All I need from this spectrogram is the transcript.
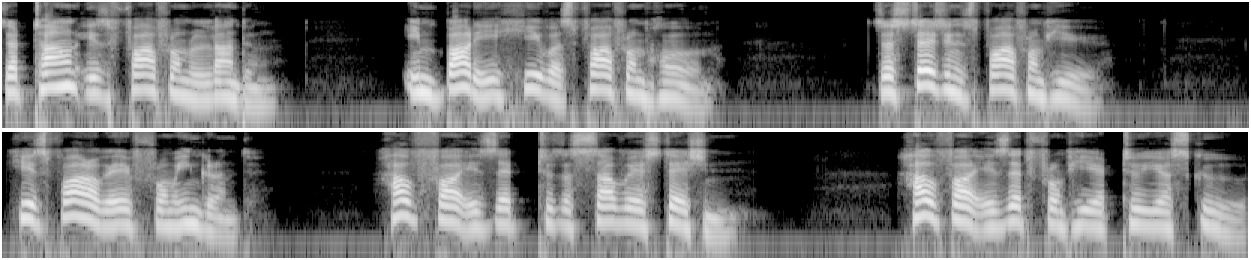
The town is far from London. In body, he was far from home. The station is far from here. He is far away from England. How far is it to the subway station? How far is it from here to your school?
